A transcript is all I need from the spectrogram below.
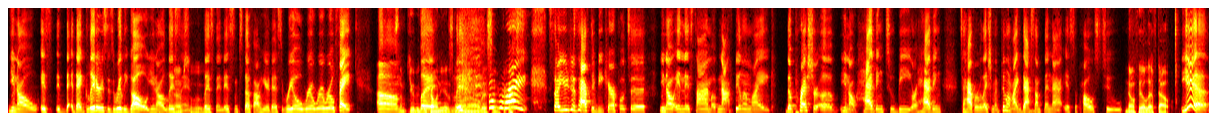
You know, is that glitters is really gold. You know, listen, Absolutely. listen. There's some stuff out here that's real, real, real, real fake um, Some cubic zirconia is going on. Listen, right. So you just have to be careful to, you know, in this time of not feeling like the pressure of, you know, having to be or having to have a relationship, and feeling like that's something that is supposed to don't feel left out. Yeah,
